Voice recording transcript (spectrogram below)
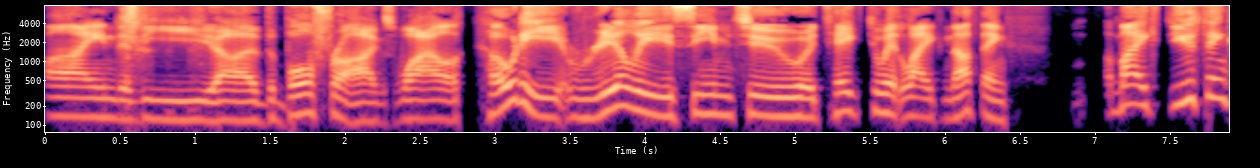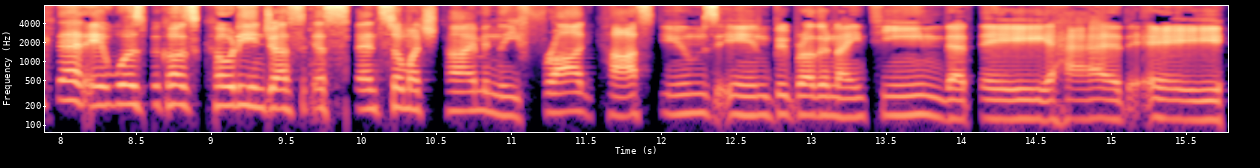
find the uh, the bullfrogs, while Cody really seemed to take to it like nothing. Mike, do you think that it was because Cody and Jessica spent so much time in the frog costumes in Big Brother 19 that they had a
